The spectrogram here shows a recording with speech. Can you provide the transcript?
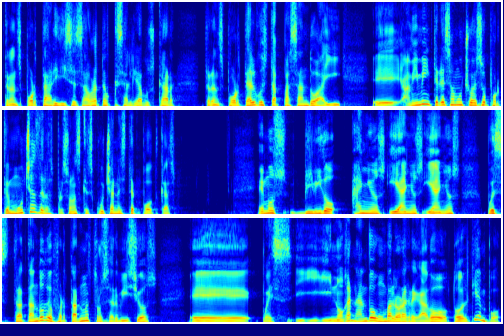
transportar y dices, ahora tengo que salir a buscar transporte. Algo está pasando ahí. Eh, a mí me interesa mucho eso porque muchas de las personas que escuchan este podcast hemos vivido años y años y años pues tratando de ofertar nuestros servicios eh, pues, y, no ganando un valor agregado todo el tiempo.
